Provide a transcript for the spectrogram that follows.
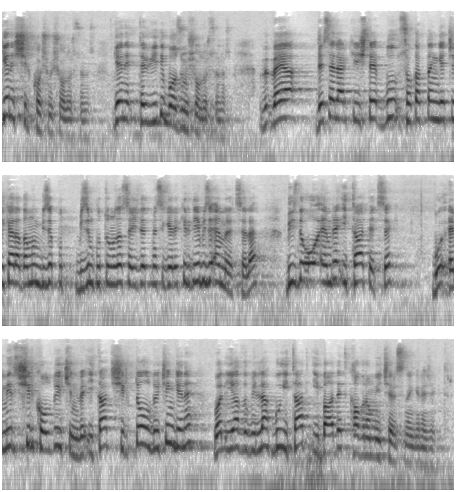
gene şirk koşmuş olursunuz. Gene tevhidi bozmuş olursunuz. Veya deseler ki işte bu sokaktan geçecek her adamın bize put, bizim putumuza secde etmesi gerekir diye bize emretseler. Biz de o emre itaat etsek bu emir şirk olduğu için ve itaat şirkte olduğu için gene vel billah bu itaat ibadet kavramı içerisine girecektir.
